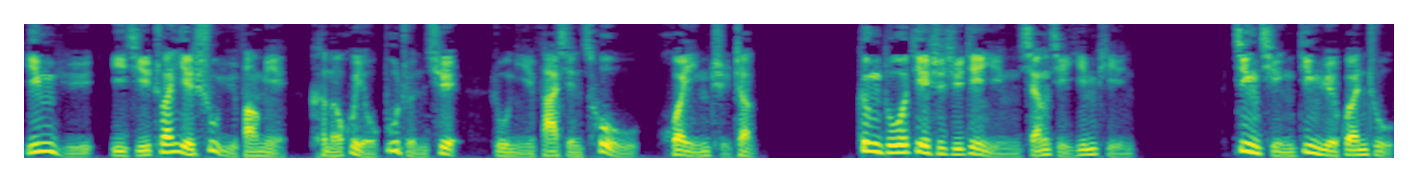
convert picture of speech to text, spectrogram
英语以及专业术语方面可能会有不准确，如您发现错误，欢迎指正。更多电视剧、电影详解音频，敬请订阅关注。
